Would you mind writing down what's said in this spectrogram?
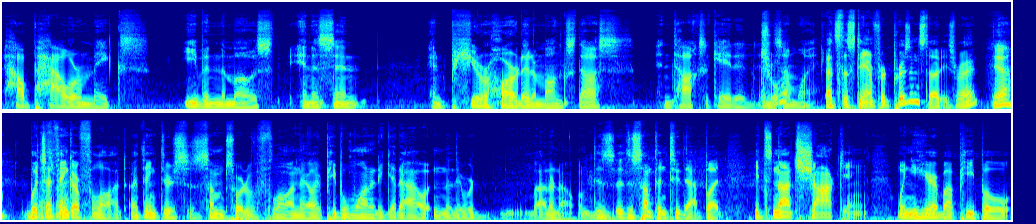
how power makes even the most innocent and pure-hearted amongst us intoxicated in some way? That's the Stanford prison studies, right? Yeah, which I think right. are flawed. I think there's some sort of a flaw in there. Like people wanted to get out, and they were, I don't know. There's there's something to that, but it's not shocking when you hear about people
